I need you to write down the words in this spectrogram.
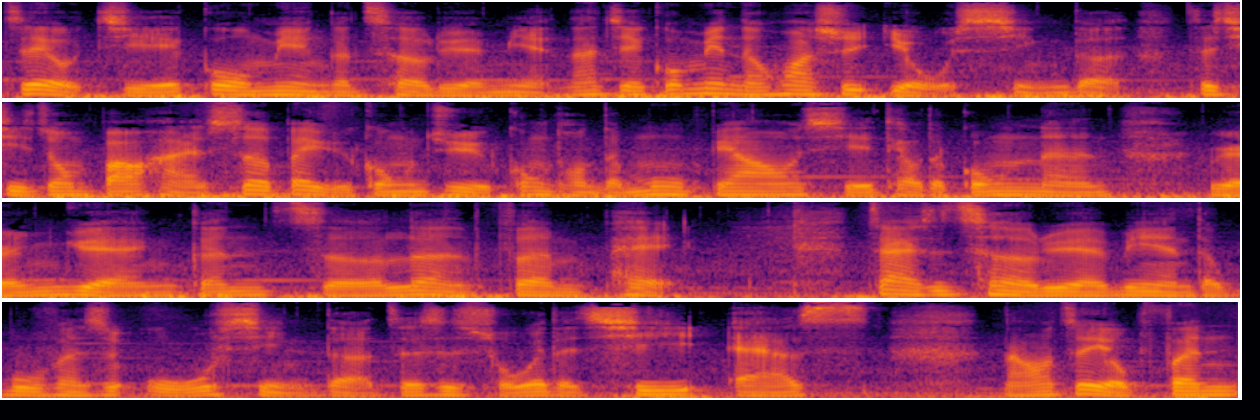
这有结构面跟策略面。那结构面的话是有形的，这其中包含设备与工具、共同的目标、协调的功能、人员跟责任分配。再是策略面的部分是无形的，这是所谓的七 S。然后这有分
